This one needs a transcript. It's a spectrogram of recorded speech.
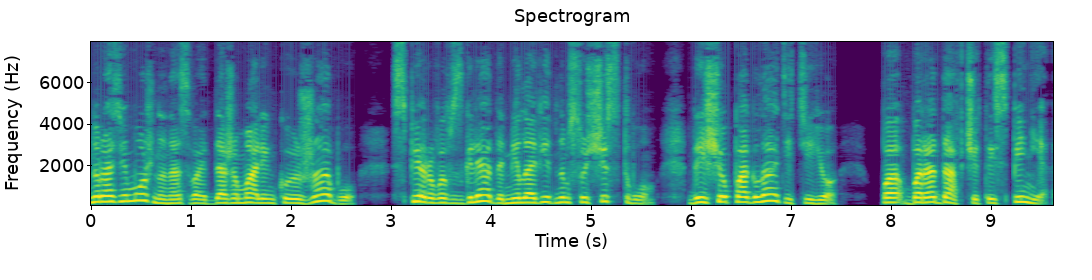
Но разве можно назвать даже маленькую жабу с первого взгляда миловидным существом, да еще погладить ее по бородавчатой спине?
